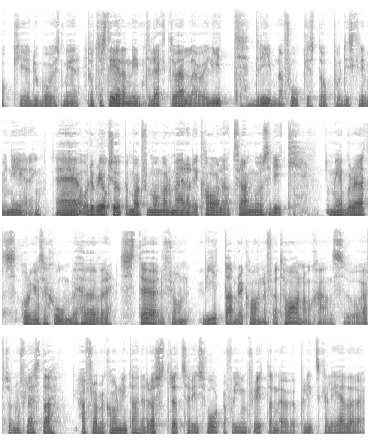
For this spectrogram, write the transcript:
och Dubois mer protesterande intellektuella och elitdrivna fokus då på diskriminering. Eh, och det blir också uppenbart för många av de här radikala att framgångsrik medborgarrättsorganisation behöver stöd från vita amerikaner för att ha någon chans. Och eftersom de flesta afroamerikaner inte hade rösträtt så är det svårt att få inflytande över politiska ledare.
